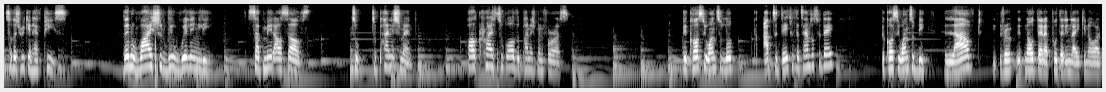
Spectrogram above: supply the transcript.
so that we can have peace, then why should we willingly submit ourselves to, to punishment while Christ took all the punishment for us? Because we want to look up to date with the times of today? Because we want to be loved? Note that I put that in like, you know,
